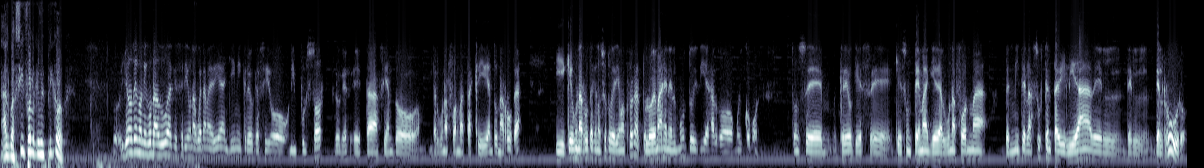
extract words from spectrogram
Algo así fue lo que me explicó. Yo no tengo ninguna duda que sería una buena medida. Jimmy creo que ha sido un impulsor, creo que está haciendo, de alguna forma, está escribiendo una ruta y que es una ruta que nosotros deberíamos explorar. Por lo demás, en el mundo hoy día es algo muy común. Entonces, creo que es, que es un tema que de alguna forma permite la sustentabilidad del, del, rubro.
